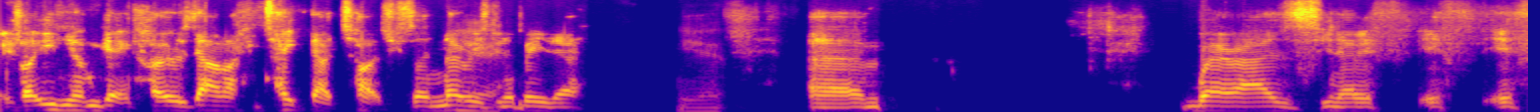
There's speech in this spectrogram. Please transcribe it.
If I even if I'm getting closed down, I can take that touch because I know yeah. he's going to be there. Yeah. Um, whereas you know if if if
